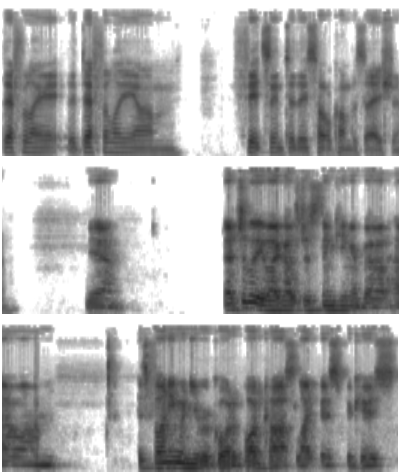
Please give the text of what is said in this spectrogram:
definitely, it definitely um fits into this whole conversation. Yeah. Actually, like I was just thinking about how um, it's funny when you record a podcast like this because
